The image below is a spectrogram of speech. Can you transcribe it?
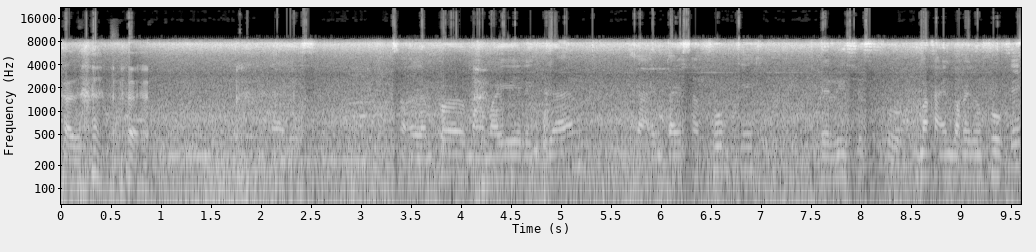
Guys. So, alam ko, mga mahilig dyan. Kain tayo sa Fuke. Delicious food. Makain ba kayo ng Fuke?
